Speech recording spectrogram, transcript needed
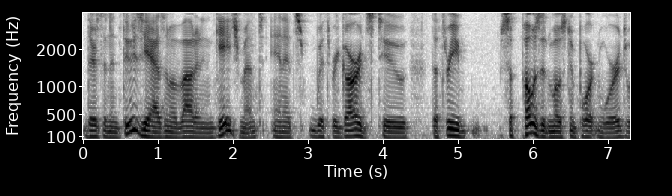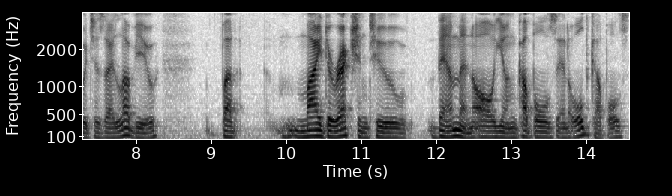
there's an enthusiasm about an engagement, and it's with regards to the three supposed most important words, which is "I love you," but my direction to them and all young couples and old couples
